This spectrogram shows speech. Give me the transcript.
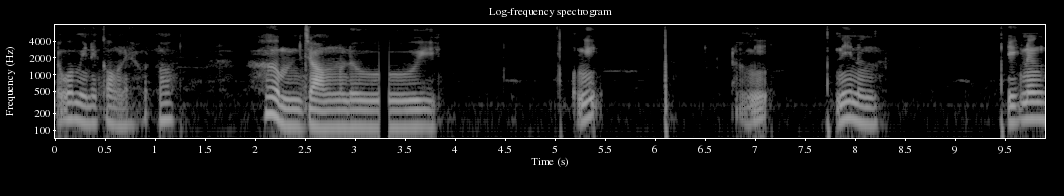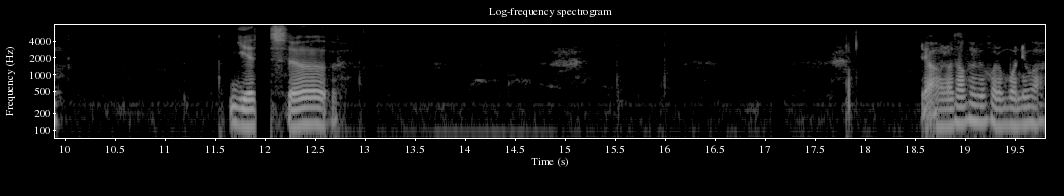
นึกว่ามีในกล่องแล้วเนาะ เฮิ่มจังเลยงี้งี้นี่หนึ่งอีกหนึ่ง yes sir เดี๋ยวเราต้องขึ้นไปคนข้างบนดีกว่า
